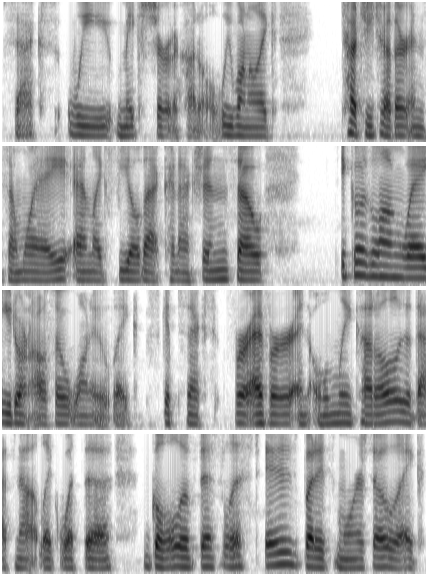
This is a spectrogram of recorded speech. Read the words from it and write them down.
sex, we make sure to cuddle. We want to like touch each other in some way and like feel that connection. So it goes a long way. You don't also want to like skip sex forever and only cuddle. That's not like what the goal of this list is, but it's more so like,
